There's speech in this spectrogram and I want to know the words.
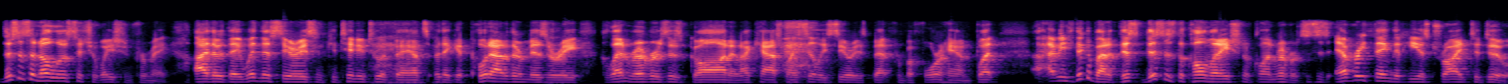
this is a no lose situation for me. Either they win this series and continue to advance, or they get put out of their misery. Glenn Rivers is gone, and I cash my silly series bet from beforehand. But I mean, think about it. This this is the culmination of Glenn Rivers. This is everything that he has tried to do.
